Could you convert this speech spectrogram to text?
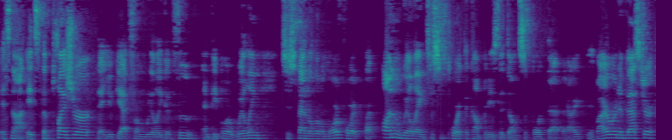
it's not. It's the pleasure that you get from really good food, and people are willing to spend a little more for it, but unwilling to support the companies that don't support that. I, if I were an investor,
